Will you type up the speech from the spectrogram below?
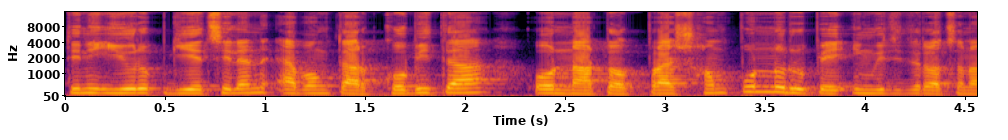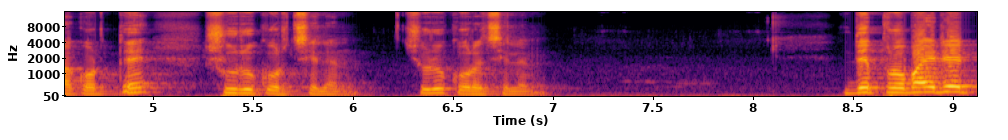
তিনি ইউরোপ গিয়েছিলেন এবং তার কবিতা ও নাটক প্রায় সম্পূর্ণরূপে ইংরেজিতে রচনা করতে শুরু করছিলেন, শুরু করেছিলেন। They provided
